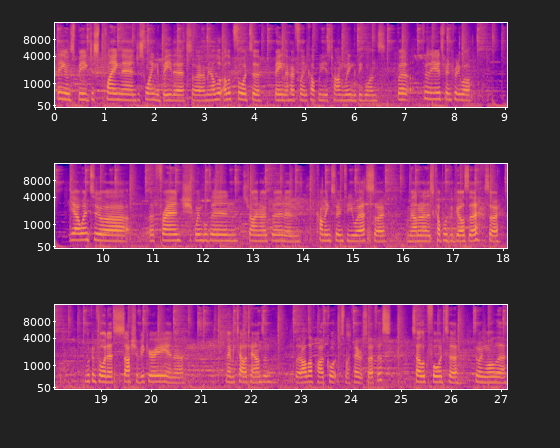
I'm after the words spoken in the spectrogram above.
I think it was big just playing there and just wanting to be there. So I mean, I look, I look forward to being there hopefully in a couple of years' time, winning the big ones. But through the year, it's been pretty well. Yeah, I went to uh, French, Wimbledon, Australian Open, and coming soon to US. So I mean, I don't know, there's a couple of good girls there. So looking forward to Sachia Vickery and uh, maybe Taylor Townsend. But I love hard court, it's my favourite surface. So I look forward to doing well there.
